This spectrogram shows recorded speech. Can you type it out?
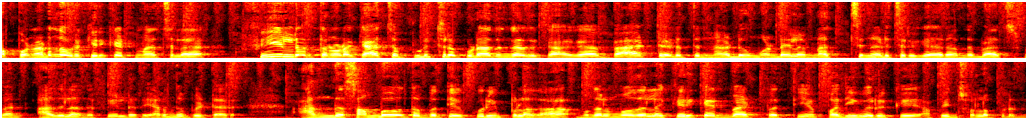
அப்போ நடந்த ஒரு கிரிக்கெட் மேட்ச்சில் ஃபீல்டர் தன்னோட கேட்சை பிடிச்சிடக்கூடாதுங்கிறதுக்காக பேட் எடுத்து நடு மண்டையில் நச்சுன்னு அடிச்சிருக்காரு அந்த பேட்ஸ்மேன் அதில் அந்த ஃபீல்டர் இறந்து போயிட்டார். அந்த சம்பவத்தை பற்றிய குறிப்பில் தான் முதல் முதல்ல கிரிக்கெட் பேட் பற்றிய பதிவு இருக்குது அப்படின்னு சொல்லப்படுது.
